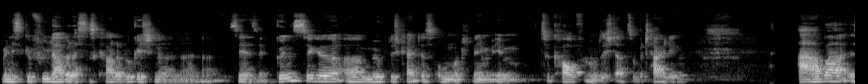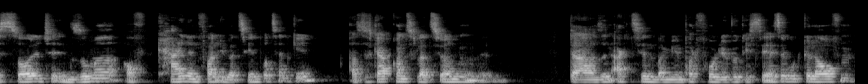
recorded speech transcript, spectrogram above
wenn ich das Gefühl habe, dass es gerade wirklich eine, eine, sehr, sehr günstige äh, Möglichkeit ist, um ein Unternehmen eben zu kaufen, um sich da zu beteiligen. Aber es sollte in Summe auf keinen Fall über 10% gehen. Also es gab Konstellationen, da sind Aktien bei mir im Portfolio wirklich sehr, sehr gut gelaufen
